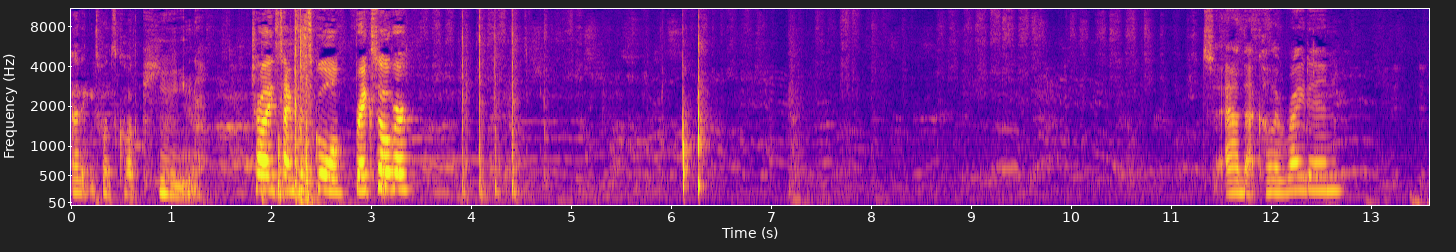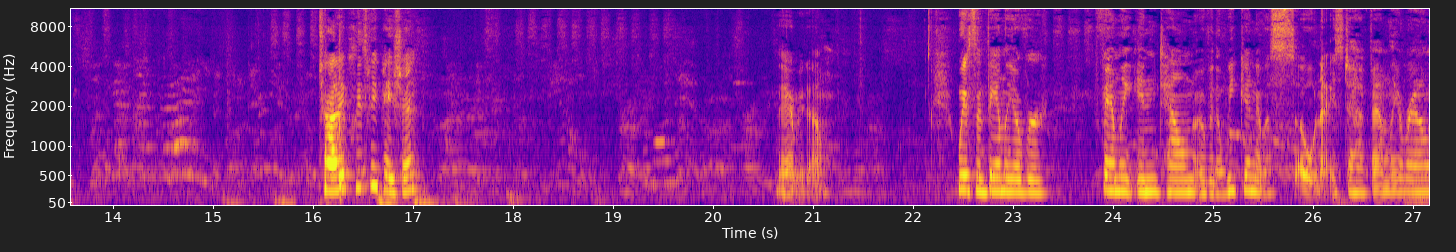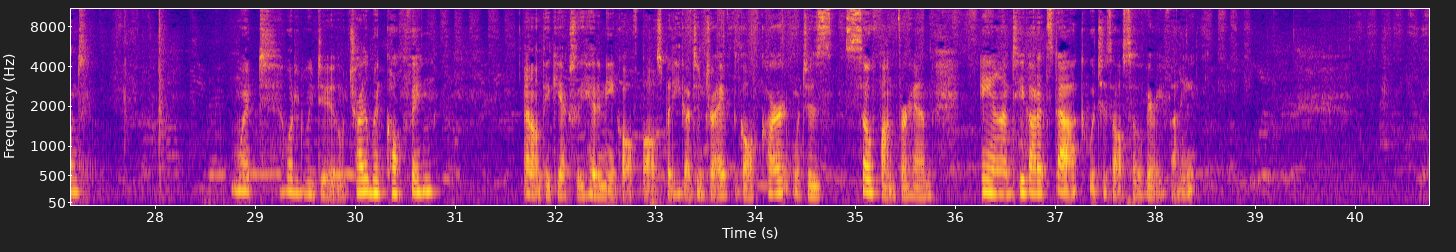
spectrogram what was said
I think this one's called Keen. Charlie, it's time for school. Break's over. Add that color right in. Charlie, please be patient. There we go. We had some family over, family in town over the weekend. It was so nice to have family around. Went, what did we do? Charlie went golfing. I don't think he actually hit any golf balls, but he got to drive the golf cart, which is so fun for him. And he got it stuck, which is also very funny.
